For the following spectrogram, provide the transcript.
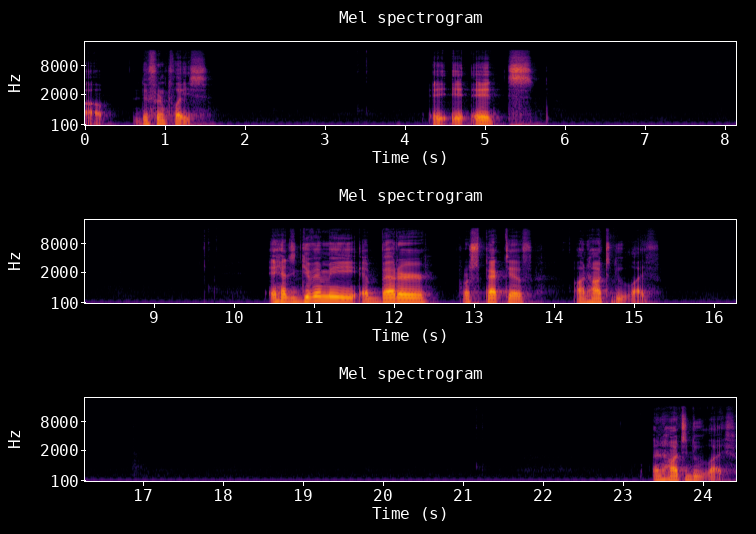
uh, different places. It, it it's it has given me a better perspective on how to do life. And how to do life.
